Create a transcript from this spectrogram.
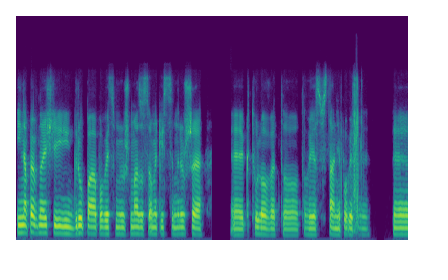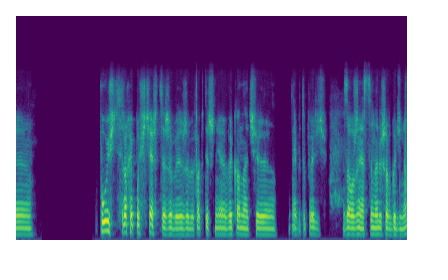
I na pewno jeśli grupa powiedzmy już ma ze sobą jakieś scenariusze e, ktulowe, to, to jest w stanie powiedzmy e, pójść trochę po ścieżce, żeby, żeby faktycznie wykonać, e, jakby to powiedzieć, założenia scenariusza w godzinę.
